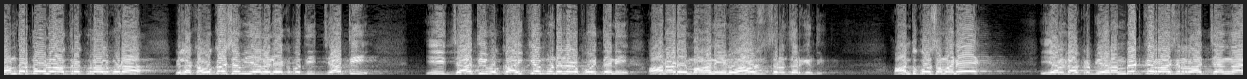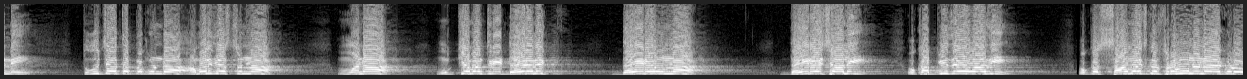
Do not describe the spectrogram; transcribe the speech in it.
సందర్భంలో అగ్రకులాలు కూడా వీళ్ళకి అవకాశం ఇవ్వాలి. లేకపోతే ఈ జాతి ఈ జాతి ఒక ఐక్యం ఉండలేకపోయిందని ఆనాడే మహనీయులు ఆలోచించడం జరిగింది. అందుకోసమనే ఇవాళ డాక్టర్ బిఆర్ అంబేద్కర్ రాసిన రాజ్యాంగాన్ని తూచా తప్పకుండా అమలు చేస్తున్న మన ముఖ్యమంత్రి డైనమిక్ ధైర్యం ఉన్న ధైర్యశాలి ఒక అభ్యుదయవాది ఒక సామాజిక స్పృహ ఉన్న నాయకుడు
